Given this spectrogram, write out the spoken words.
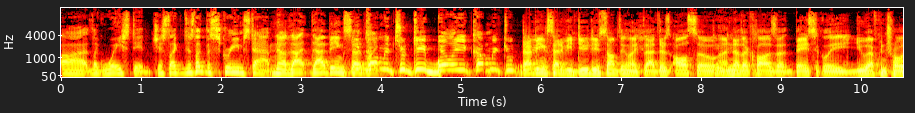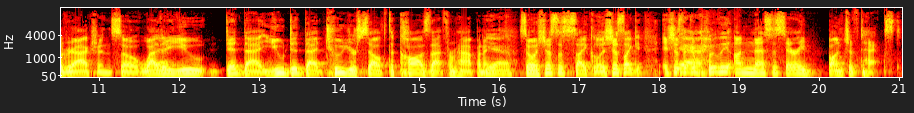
uh, like wasted, just like just like the scream stab. now that that being you said, cut like, me too deep, Billy. You cut me too. Deep. That being said, if you do do something like that, there's also another clause that basically you have control of your actions. So whether you did that, you did that to yourself to cause that from happening. Yeah. So it's just a cycle. It's just like it's just a completely unnecessary bunch of text.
